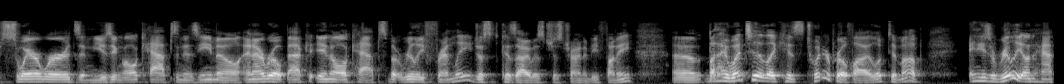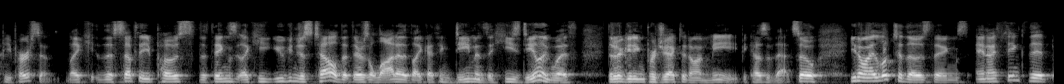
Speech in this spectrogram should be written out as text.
swear words and using all caps in his email, and I wrote back in all caps, but really friendly, just because I was just trying to be funny. Um, but I went to like his Twitter profile, I looked him up, and he's a really unhappy person. Like the stuff that he posts, the things like he, you can just tell that there's a lot of like I think demons that he's dealing with that are getting projected on me because of that. So you know I look to those things, and I think that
